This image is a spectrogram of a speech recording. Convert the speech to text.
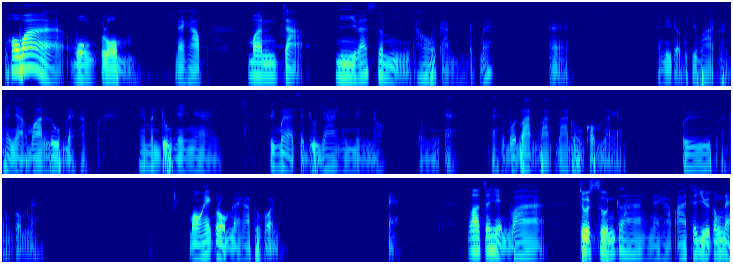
เพราะว่าวงกลมนะครับ มันจะมีรัศมีเท่ากันถูกไหมอ่าอันนี้เดี๋ยวพี่วาดกันพยายามวาดรูปนะครับ ให้มันดูง่าย ๆ ซึ่งมันอาจจะดูยากนิดนึงเนาะตรงนี้อะอะสมมติวาดวาดวาดวงกลมอะไรกันปื๊บอะวงกลมนะ มองให้กลมนะครับทุกคน เราจะเห็นว่าจุดศูนย์กลางนะครับ อาจจะอยู่ตรงไหน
